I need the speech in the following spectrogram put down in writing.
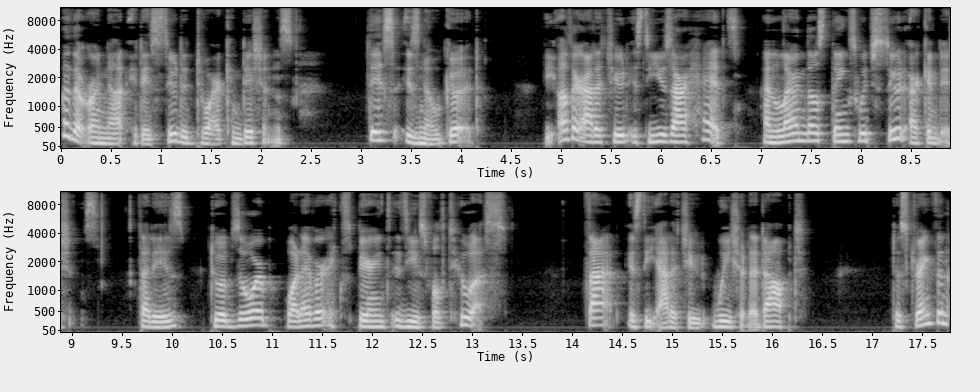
whether or not it is suited to our conditions. This is no good. The other attitude is to use our heads and learn those things which suit our conditions. That is, to absorb whatever experience is useful to us. That is the attitude we should adopt to strengthen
